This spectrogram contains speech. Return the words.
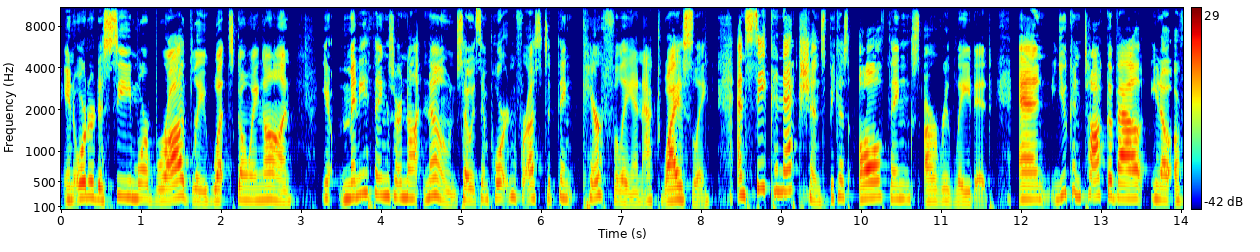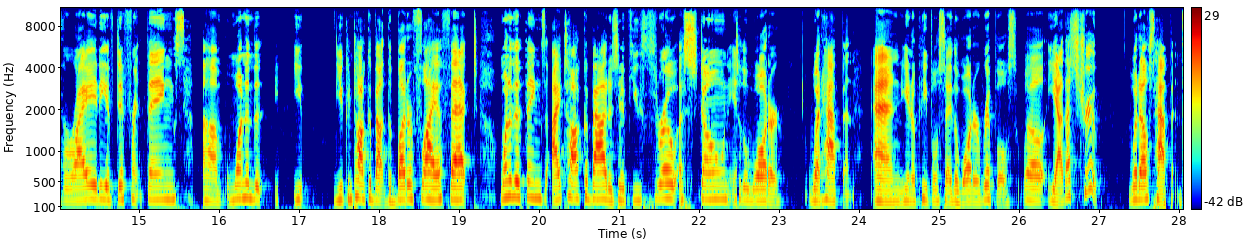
in order to see more broadly what's going on you know, many things are not known. So it's important for us to think carefully and act wisely and see connections because all things are related. And you can talk about, you know, a variety of different things. Um, one of the, you, you can talk about the butterfly effect. One of the things I talk about is if you throw a stone into the water, what happens? And, you know, people say the water ripples. Well, yeah, that's true. What else happens?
